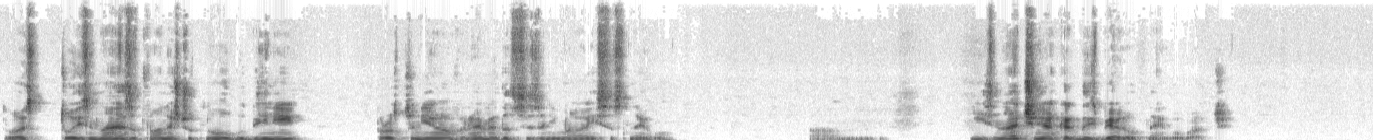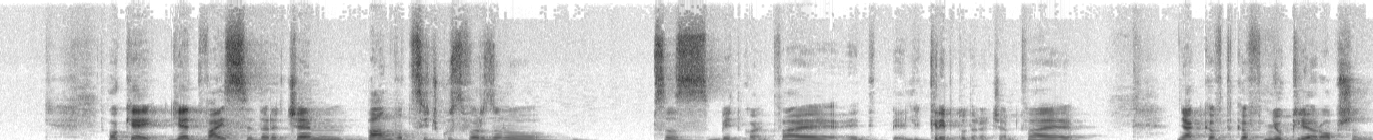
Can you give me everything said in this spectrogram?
Тоест, той знае за това нещо от много години, просто няма време да се занимава и с него. И знае, че няма как да избяга от него обаче. Окей, okay, G20, да речем, банват всичко свързано с биткоин. Това е, е- или крипто, да речем. Това е някакъв такъв nuclear option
